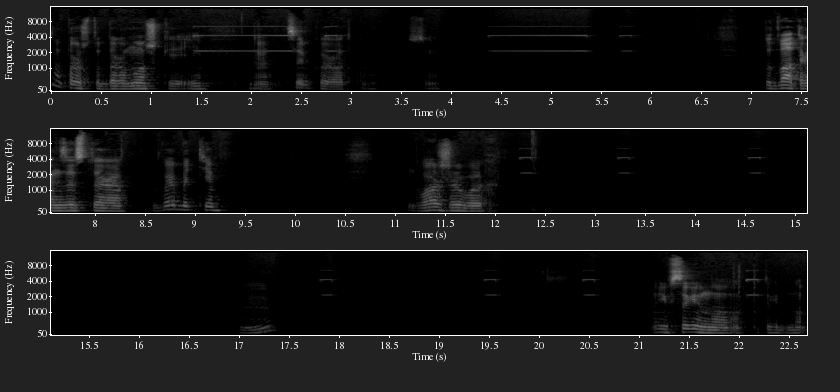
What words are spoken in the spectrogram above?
Ну, просто беру ножки і. А, це в короткому. Все. Тут два транзистора вибиті. Два живих. М. і все рівно потрібно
